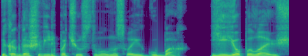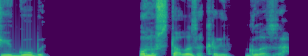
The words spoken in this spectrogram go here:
и когда Швиль почувствовал на своих губах ее пылающие губы, он устало закрыл глаза.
